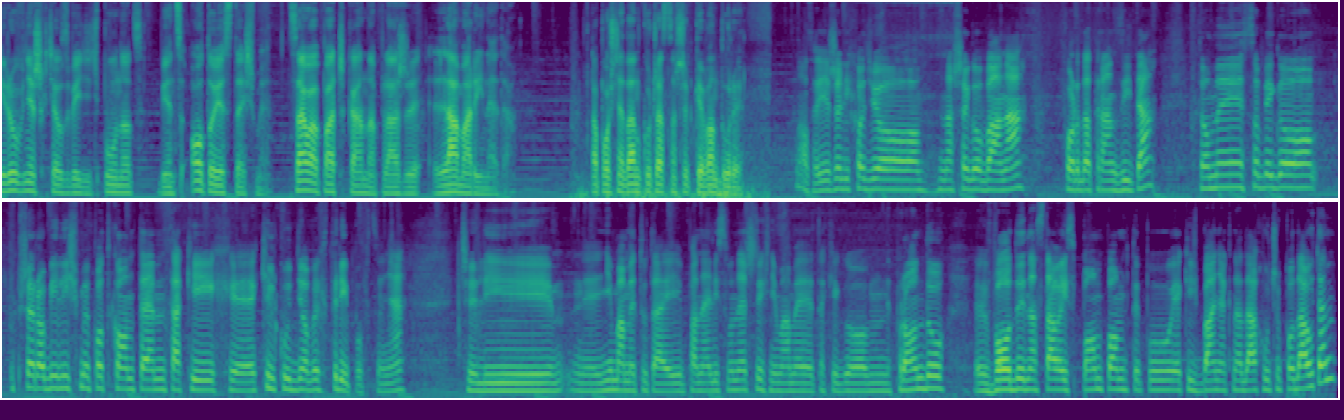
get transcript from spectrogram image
i również chciał zwiedzić północ, więc oto jesteśmy. Cała paczka na plaży La Marineta. A po śniadanku czas na szybkie awantury. No to jeżeli chodzi o naszego vana, Forda Transita, to my sobie go przerobiliśmy pod kątem takich e, kilkudniowych tripów, co nie? Czyli e, nie mamy tutaj paneli słonecznych, nie mamy takiego mm, prądu, wody na stałej z pompą, typu jakiś baniak na dachu czy pod autem,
